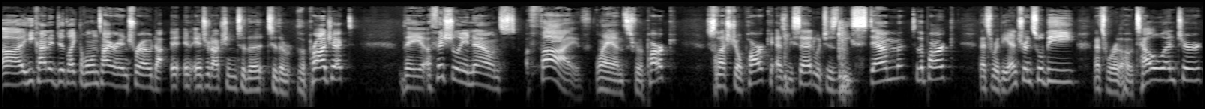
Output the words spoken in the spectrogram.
uh, he kind of did like the whole entire intro introduction to the to the the project. They officially announced five lands for the park. Celestial Park, as we said, which is the stem to the park. That's where the entrance will be. That's where the hotel will enter.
